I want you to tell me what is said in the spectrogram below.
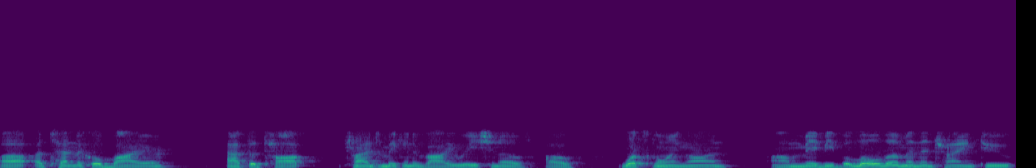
uh, a technical buyer at the top trying to make an evaluation of, of what's going on um, maybe below them and then trying to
